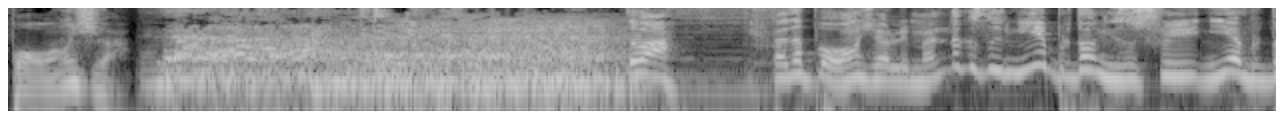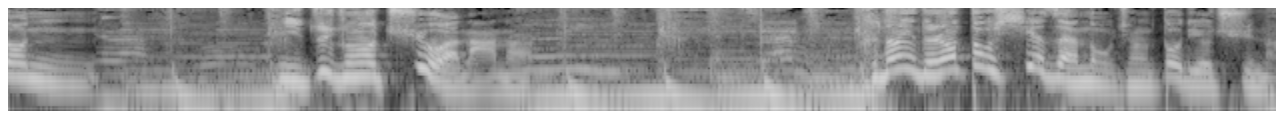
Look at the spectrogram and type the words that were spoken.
保温箱，对吧？待在保温箱里面，那个时候你也不知道你是谁，你也不知道你，你最终要去往哪呢？可能有的人到现在弄不清楚到底要去哪，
